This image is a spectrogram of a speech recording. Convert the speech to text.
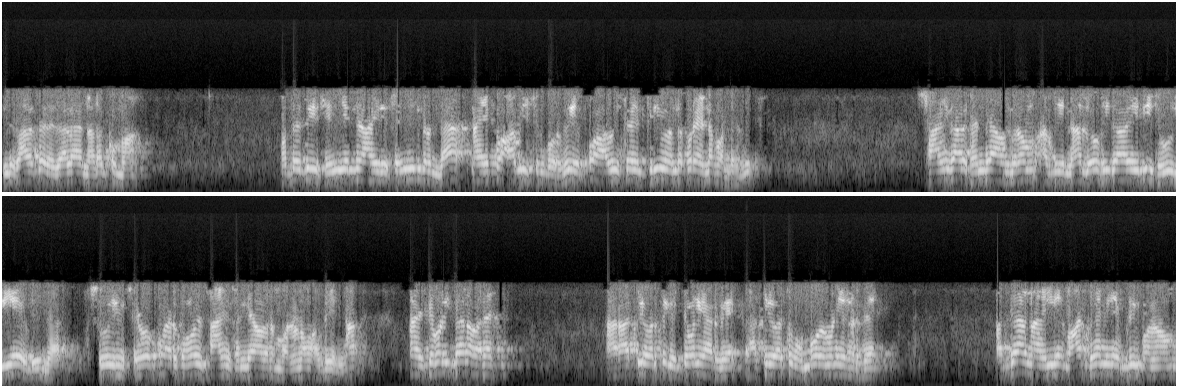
இந்த காலத்தில் இதெல்லாம் நடக்குமா? மொத்தத்தையும் செஞ்சுட்டு நான் இதை செஞ்சுட்டு இருந்தா நான் எப்போ ஆஃபீஸுக்கு போகிறது எப்போ ஆஃபீஸில் திரும்பி வந்தப்புறம் என்ன பண்ணுறது சாயங்காலம் சந்தியாவந்தனம் அப்படின்னா லோகிதாயி சூரியே அப்படின்னா சூரியன் சிவப்பாக இருக்கும்போது சாயங்காலம் சந்தியாவந்தனம் பண்ணணும் அப்படின்னா நான் எட்டு மணிக்கு தானே வரேன். நான் ராத்திரி வரத்துக்கு எட்டு மணி ஆகுது ராத்திரி வரத்துக்கு ஒம்பது மணி ஆகுது மத்தியானம் நான் இல்லையே மாத்தியானம் எப்படி பண்ணணும்?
